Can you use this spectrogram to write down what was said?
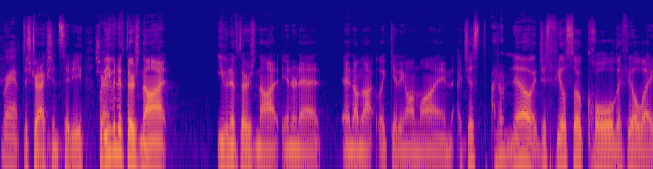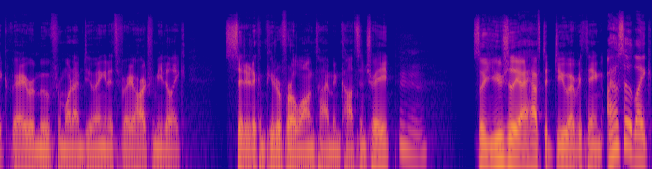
right. distraction city. Sure. But even if there's not, even if there's not internet and I'm not like getting online, I just I don't know. It just feels so cold. I feel like very removed from what I'm doing, and it's very hard for me to like sit at a computer for a long time and concentrate. Mm-hmm. So usually I have to do everything. I also like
